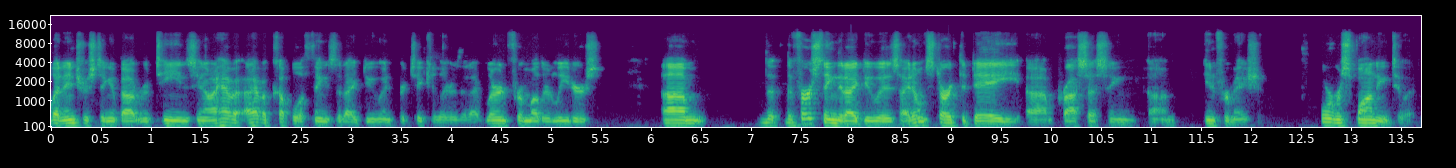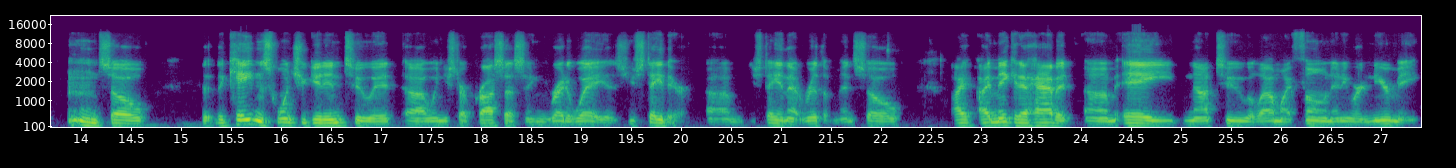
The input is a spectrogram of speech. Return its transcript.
That interesting about routines, you know, I have I have a couple of things that I do in particular that I've learned from other leaders. Um, the, the first thing that I do is I don't start the day um, processing um, information or responding to it. so the, the, cadence once you get into it, uh, when you start processing right away, is you stay there. Um, you stay in that rhythm. And so I, I make it a habit, um, A, not to allow my phone anywhere near me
